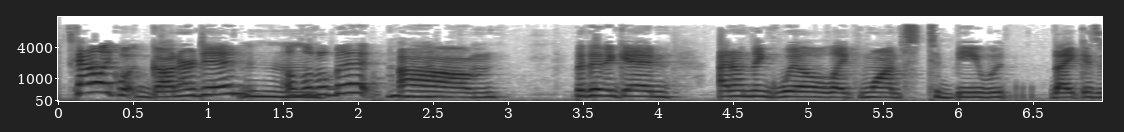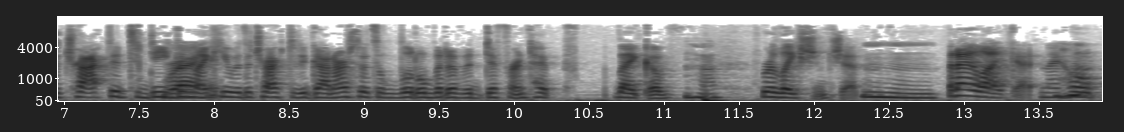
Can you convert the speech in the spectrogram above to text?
It's kind of like what Gunnar did Mm-hmm. a little bit. Um, but then again, I don't think Will like wants to be with like is attracted to Deacon Right. like he was attracted to Gunnar. So it's a little bit of a different type like of Mm-hmm. relationship. But I like it, and I hope,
